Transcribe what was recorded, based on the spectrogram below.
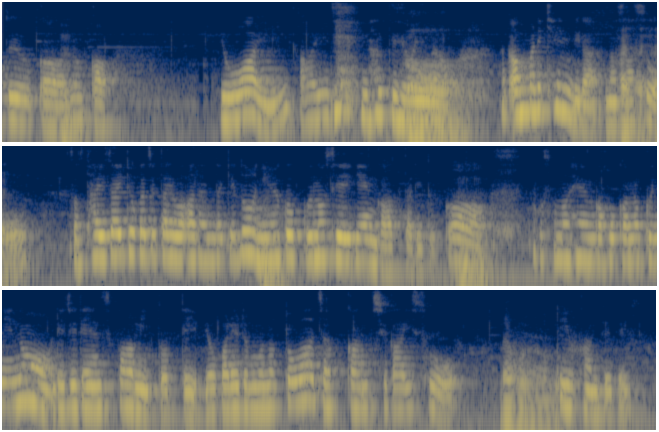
うというか、うんなんか弱い ID なんて言えばいいんだろう。なんかあんまり権利がなさそう、はいはいはその滞在許可自体はあるんだけど、ん。入国の制限があったりとか,、なんかその辺が他の国のレジデンスパーミットって呼ばれるものとは若干違いそなるほどなるほど。うっていう感じです。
